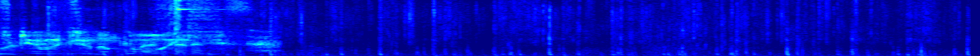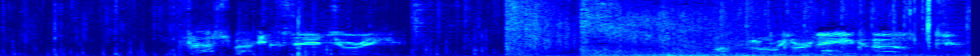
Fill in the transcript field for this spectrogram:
Let's give it to them, boys. Flashback. Incendiary. Grenade out.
